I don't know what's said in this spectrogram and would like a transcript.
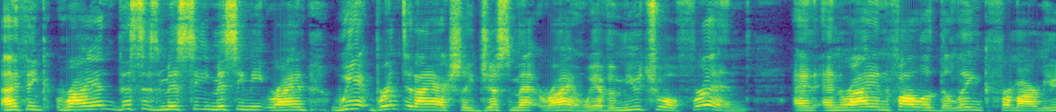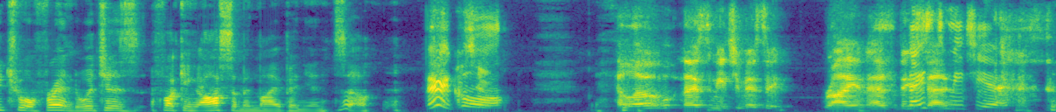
I think Ryan, this is Missy. Missy meet Ryan. We Brent and I actually just met Ryan. We have a mutual friend, and and Ryan followed the link from our mutual friend, which is fucking awesome in my opinion. So Very cool. Hello, nice to meet you, Missy. Ryan, as they Nice said. to meet you.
